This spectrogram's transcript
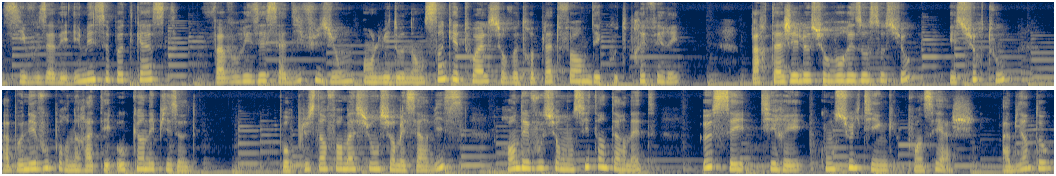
Si vous avez aimé ce podcast, favorisez sa diffusion en lui donnant 5 étoiles sur votre plateforme d'écoute préférée, partagez-le sur vos réseaux sociaux et surtout, abonnez-vous pour ne rater aucun épisode. Pour plus d'informations sur mes services, rendez-vous sur mon site internet ec-consulting.ch. À bientôt!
